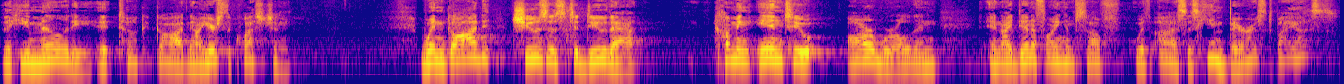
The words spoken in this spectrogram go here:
The humility it took God. Now, here's the question when God chooses to do that, coming into our world and and identifying himself with us, is he embarrassed by us?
